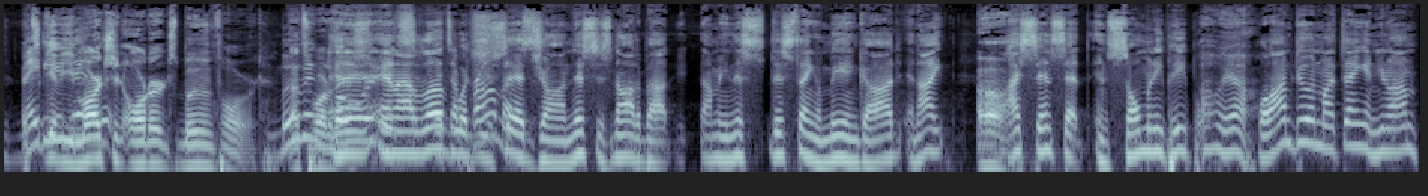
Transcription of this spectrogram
let's Maybe give you did- marching orders moving forward. That's Moving what it And, forward. and I love it's a what you said. John. This is not about. I mean this this thing of me and God, and I Oh. I sense that in so many people. Oh, yeah. Well, I'm doing my thing, and you know I'm,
